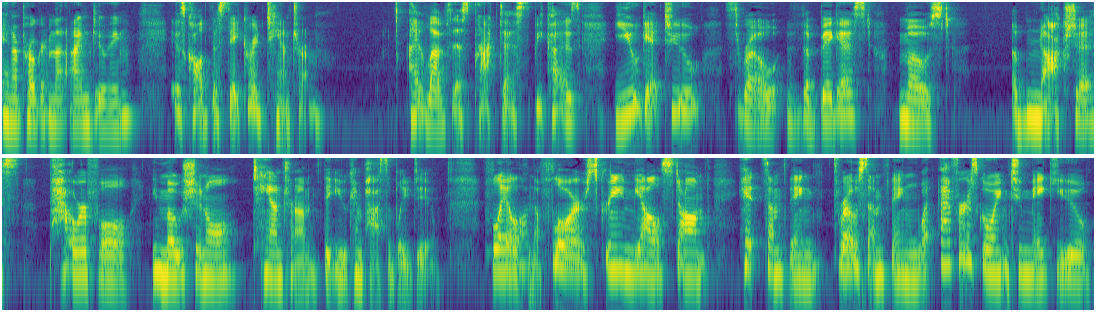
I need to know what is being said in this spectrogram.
in a program that I'm doing is called the Sacred Tantrum. I love this practice because you get to throw the biggest, most obnoxious, powerful, emotional tantrum that you can possibly do. Flail on the floor, scream, yell, stomp, hit something, throw something, whatever is going to make you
